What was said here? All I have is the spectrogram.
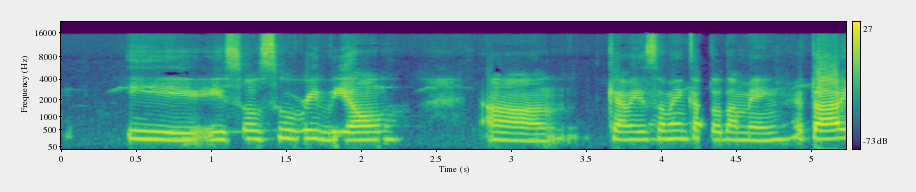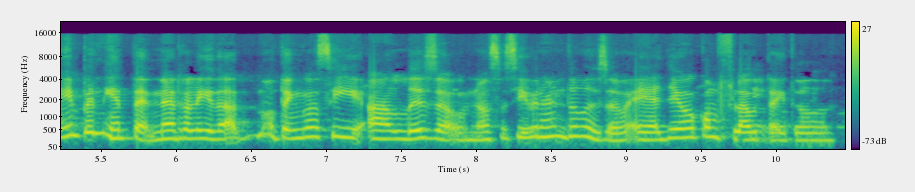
y hizo su reveal Um, que a mí eso me encantó también. Estaba bien pendiente. En realidad no tengo así a Lizzo. No sé si vieron de Lizzo. Ella llegó con flauta y todo.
